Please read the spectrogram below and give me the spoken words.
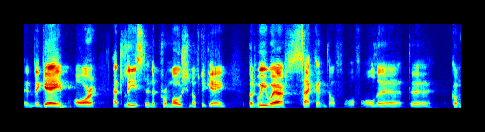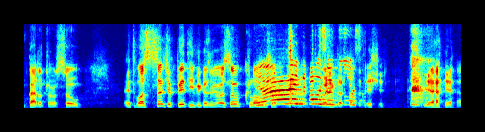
in the game or at least in the promotion of the game but we were second of, of all the, the competitors. So it was such a pity because we were so close yeah, I uh, know, winning so that competition. yeah, yeah.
